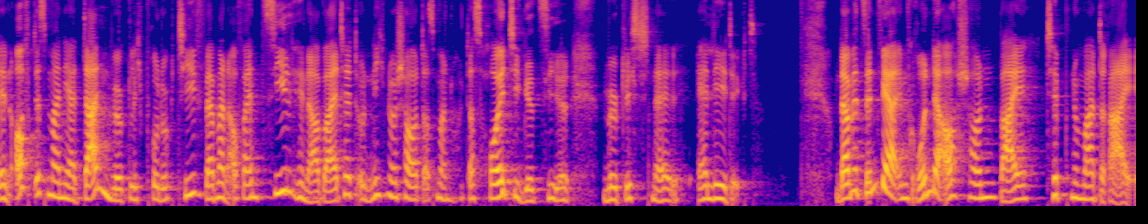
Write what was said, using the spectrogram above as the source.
Denn oft ist man ja dann wirklich produktiv, wenn man auf ein Ziel hinarbeitet und nicht nur schaut, dass man das heutige Ziel möglichst schnell erledigt. Und damit sind wir im Grunde auch schon bei Tipp Nummer drei.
